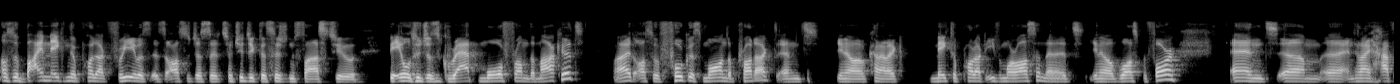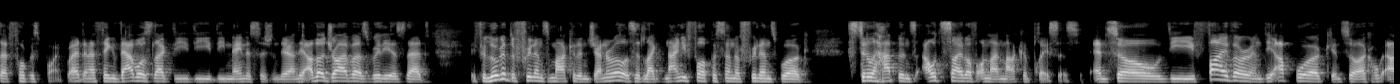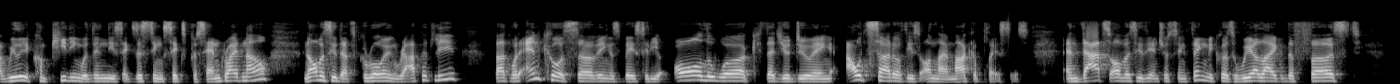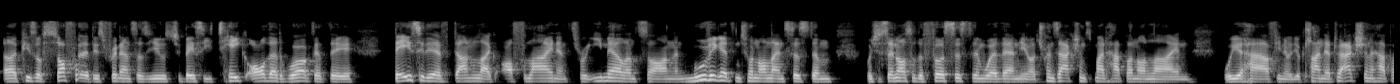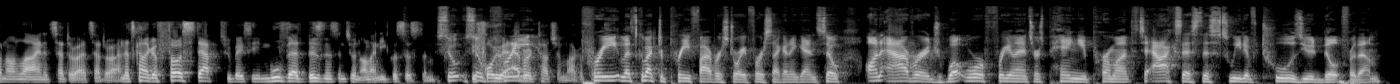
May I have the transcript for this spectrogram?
also by making the product free, it was it's also just a strategic decision for us to be able to just grab more from the market, right? Also focus more on the product and, you know, kind of like make the product even more awesome than it, you know, was before and um, uh, and I have that focus point, right? And I think that was like the, the the main decision there. And the other driver is really is that if you look at the freelance market in general, is that like 94% of freelance work still happens outside of online marketplaces. And so the Fiverr and the Upwork and so are, are really competing within these existing 6% right now. And obviously that's growing rapidly. But what And Co is serving is basically all the work that you're doing outside of these online marketplaces. And that's obviously the interesting thing because we are like the first uh, piece of software that these freelancers use to basically take all that work that they basically have done like offline and through email and so on and moving it into an online system which is then also the first system where then you know transactions might happen online where you have you know your client interaction happen online et cetera et cetera. And that's kind of like a first step to basically move that business into an online ecosystem so, so before pre, you ever touch a market pre let's go back to pre fiverr story for a second again. So on average what were freelancers paying you per month to access this suite of tools you had built for them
